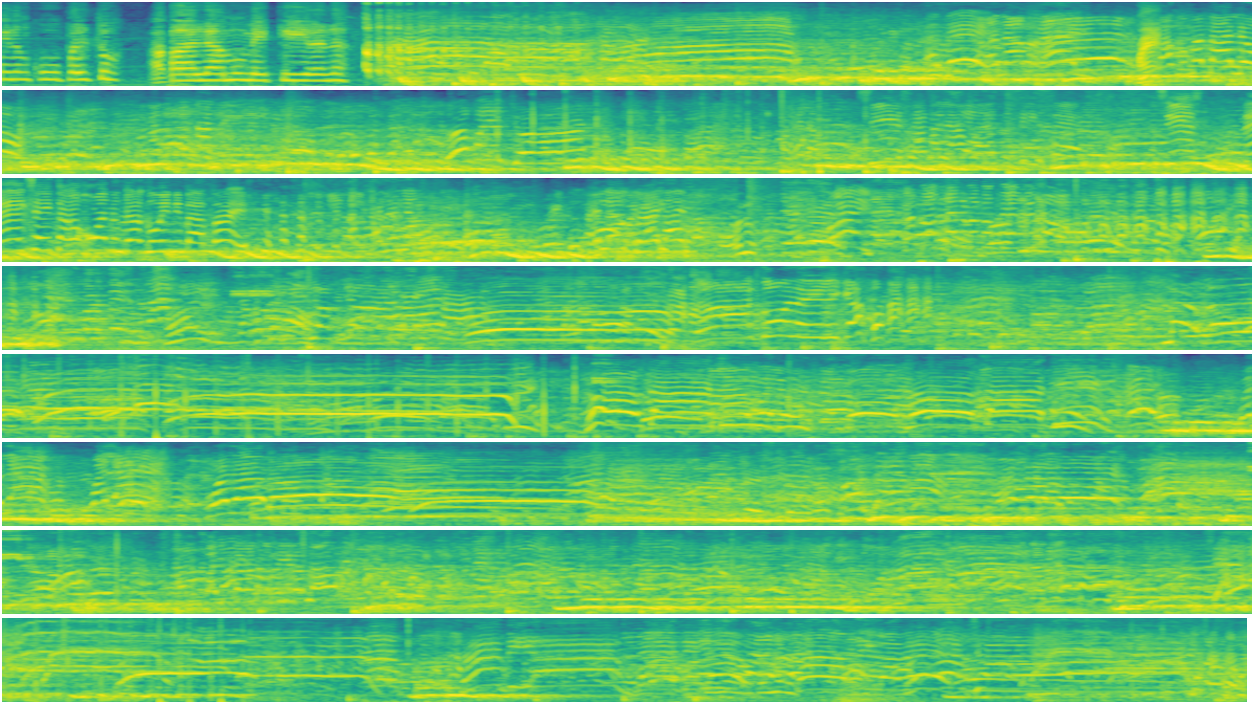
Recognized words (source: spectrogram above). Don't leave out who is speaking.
Speaker 1: Tangin ng kupal to. Akala mo may tira na.
Speaker 2: Ate, anak, Bago matalo. Bago matalo. Go, Kuya John. Sis, akala ko na si sister. Sis, na-excite ako kung anong gagawin ni Bata eh. ano lang? Hello guys. Ano? Hoy, kapag na naman ang pwede mo.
